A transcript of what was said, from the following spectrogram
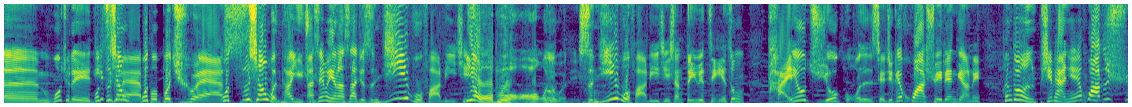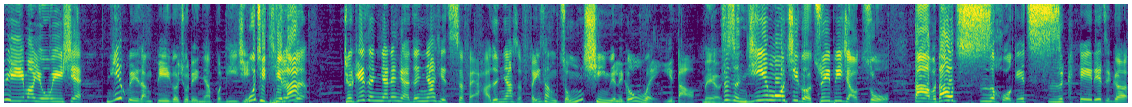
嗯，我觉得我只想我不不全，我只想问他一句，那这位杨老师啊？就是你无法理解，你饿不饿？我就问你，是你无法理解。像对于这种太有具有个人色，就跟滑雪两个样的，很多人批判你滑子雪嘛又危险，你会让别个觉得人家不理解。我去提了？就跟人家两个，人家去吃饭哈，人家是非常钟情于那个味道，没有，只是你我几个嘴比较拙。达不到吃货给吃客的这个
